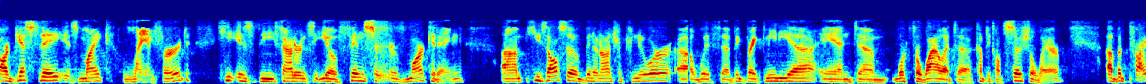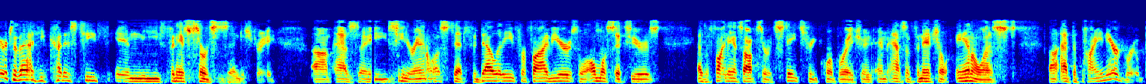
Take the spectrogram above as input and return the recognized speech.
Our guest today is Mike Langford. He is the founder and CEO of FinServ Marketing. Um, he's also been an entrepreneur uh, with uh, Big Break Media and um, worked for a while at a company called Socialware. Uh, but prior to that, he cut his teeth in the financial services industry um, as a senior analyst at Fidelity for five years, well, almost six years, as a finance officer at State Street Corporation, and as a financial analyst at the Pioneer Group.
